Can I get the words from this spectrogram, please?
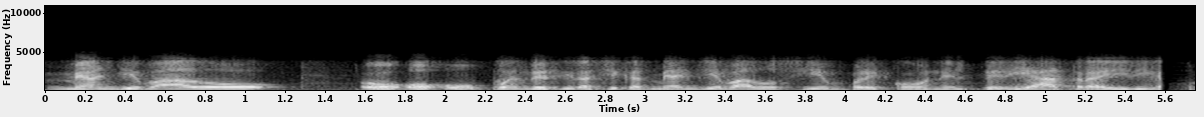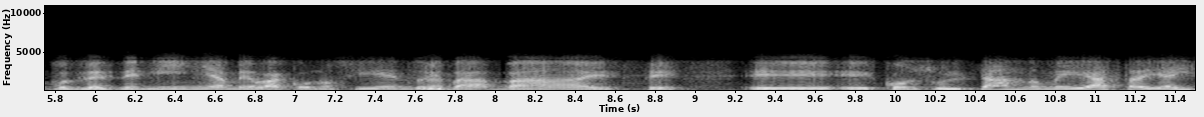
me han llevado, o, o, pueden decir las chicas, me han llevado siempre con el pediatra y digan, pues desde niña me va conociendo y va, va, este, eh, eh, consultándome y hasta ahí hay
